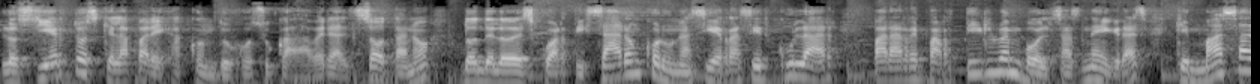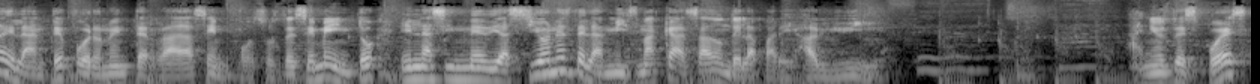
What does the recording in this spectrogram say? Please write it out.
lo cierto es que la pareja condujo su cadáver al sótano, donde lo descuartizaron con una sierra circular para repartirlo en bolsas negras que más adelante fueron enterradas en pozos de cemento en las inmediaciones de la misma casa donde la pareja vivía. Años después,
